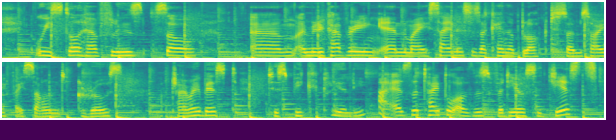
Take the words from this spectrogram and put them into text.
we still have flus so um, I'm recovering and my sinuses are kind of blocked so I'm sorry if I sound gross. I'll try my best to speak clearly. As the title of this video suggests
